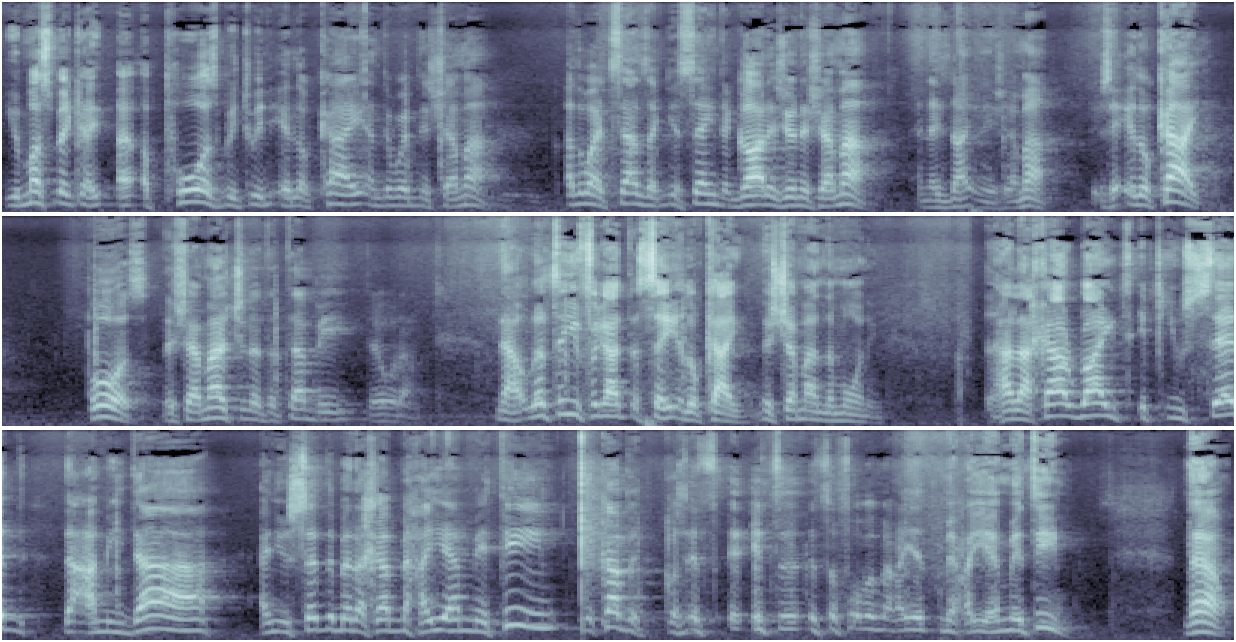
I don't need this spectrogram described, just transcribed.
you must make a, a, a pause between Elokai and the word Neshama. Otherwise, it sounds like you're saying that God is your Neshama, and He's not your Neshama. You say Elokai. Pause. Neshama shenatatabi teora. Now, let's say you forgot to say Elokai, Neshama in the morning. Halakha writes, if you said the Amidah and you said the Berachah Mechayeh Metim, you're covered, because it's, it's, a, it's a form of Mechayeh Metim. Now,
